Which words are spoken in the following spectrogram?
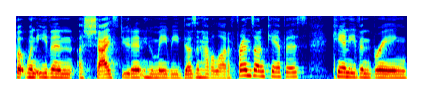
But when even a shy student who maybe doesn't have a lot of friends on campus can't even bring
